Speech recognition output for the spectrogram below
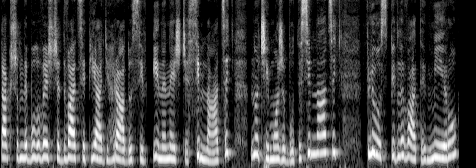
так, щоб не було вище 25 градусів і не нижче 17, вночі може бути 17. Плюс підливати в міру.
